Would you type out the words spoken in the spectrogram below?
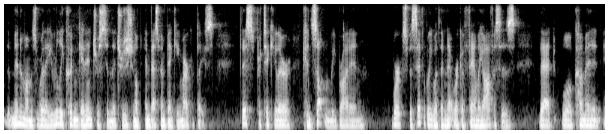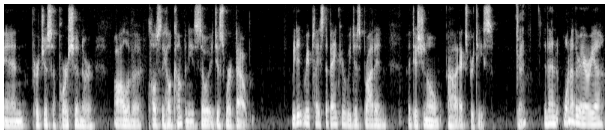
the minimums where they really couldn't get interest in the traditional investment banking marketplace. This particular consultant we brought in works specifically with a network of family offices that will come in and purchase a portion or all of a closely held company. So it just worked out. We didn't replace the banker, we just brought in additional uh, expertise. Okay. And then one other area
